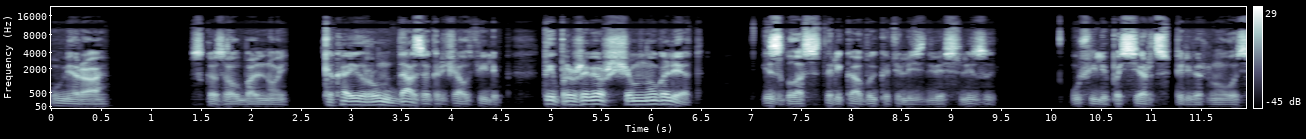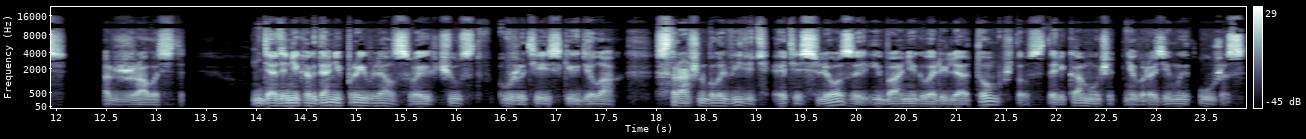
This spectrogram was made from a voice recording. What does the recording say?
умираю», — сказал больной. «Какая ерунда!» — закричал Филипп. «Ты проживешь еще много лет!» Из глаз старика выкатились две слезы. У Филиппа сердце перевернулось от жалости. Дядя никогда не проявлял своих чувств в житейских делах. Страшно было видеть эти слезы, ибо они говорили о том, что старика мучит невыразимый ужас.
